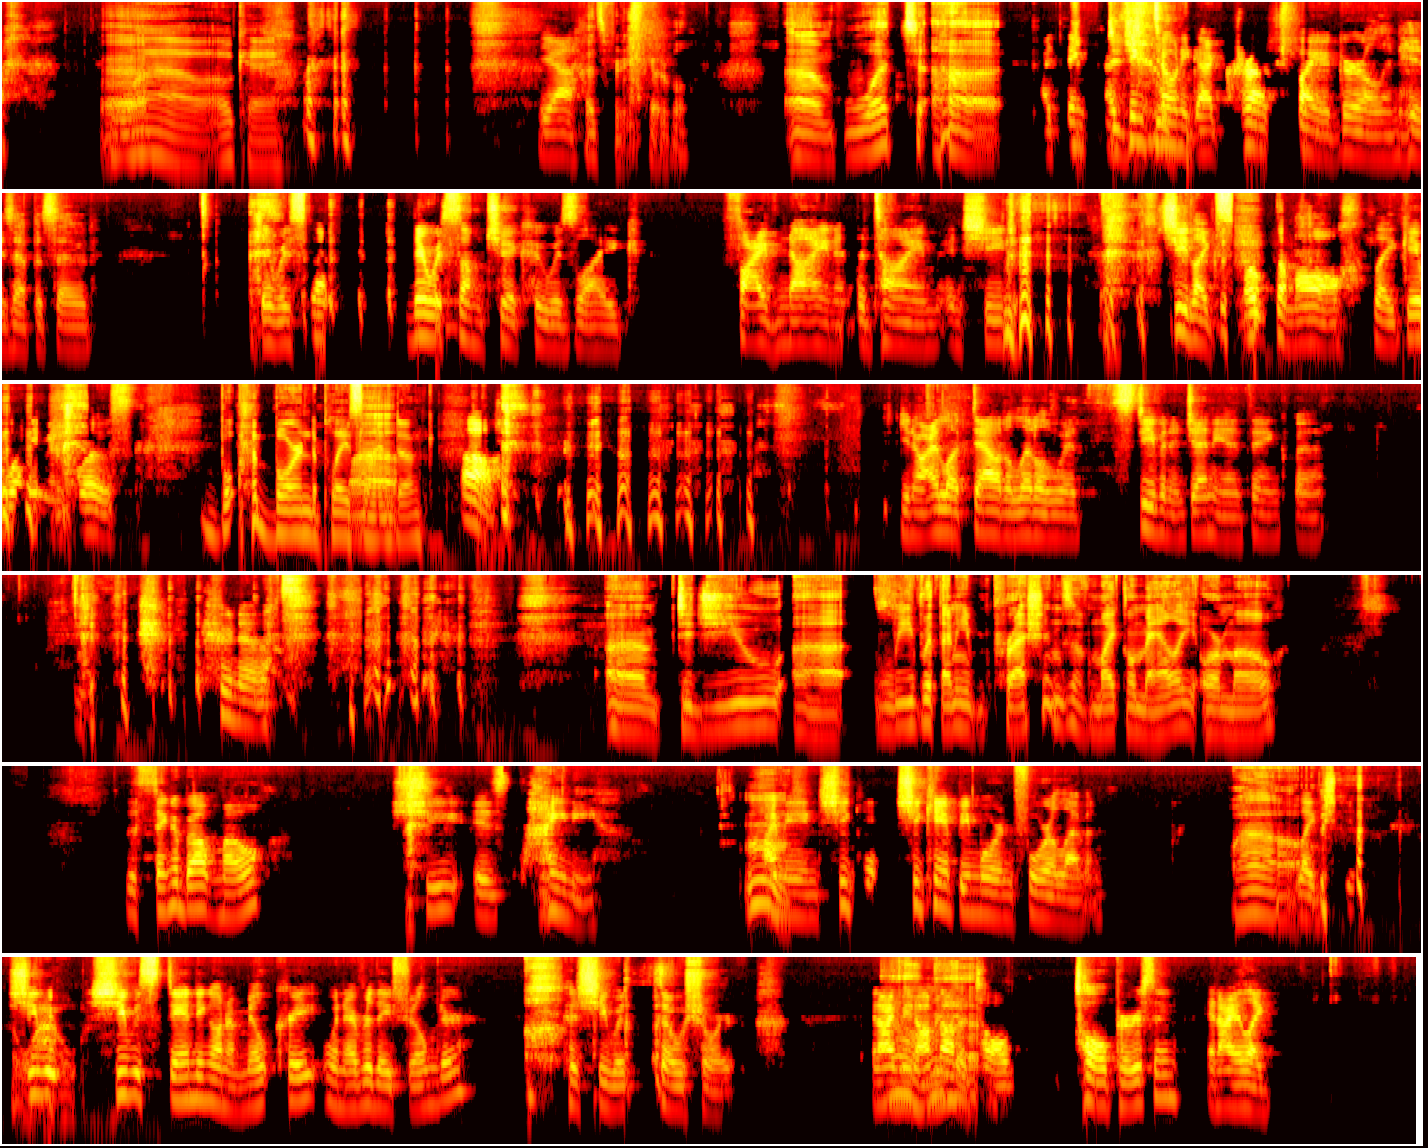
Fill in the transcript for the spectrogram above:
wow. Okay. Yeah, that's pretty incredible. Um, what? Uh, I think I think you- Tony got crushed by a girl in his episode. There was some, there was some chick who was like five nine at the time, and she just, she like smoked them all. Like it wasn't even close. Bo- born to play slam Wow. dunk. Oh. you know, I lucked out a little with Steven and Jenny, I think, but who knows? um, did you uh, leave with any impressions of Mike O'Malley or Mo? The thing about Mo, she is tiny. I Mm, mean, she can't, she can't be more than 4'11. Wow. Like she, she Wow. would she was standing on a milk crate whenever they filmed her because she was so short. And I mean, Oh, I'm not a tall tall person, and I like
